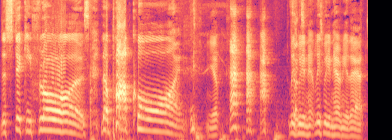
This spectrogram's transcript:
The sticky floors, the popcorn. Yep. at least we didn't. At least we didn't have any of that.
